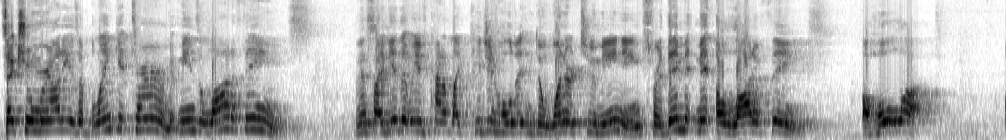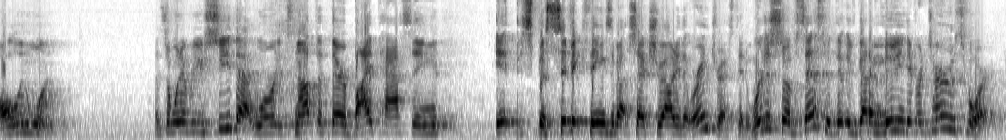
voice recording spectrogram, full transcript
Sexual morality is a blanket term, it means a lot of things. And this idea that we've kind of like pigeonholed it into one or two meanings, for them it meant a lot of things. A whole lot. All in one. And so whenever you see that word, it's not that they're bypassing it, specific things about sexuality that we're interested in. We're just so obsessed with it, we've got a million different terms for it.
